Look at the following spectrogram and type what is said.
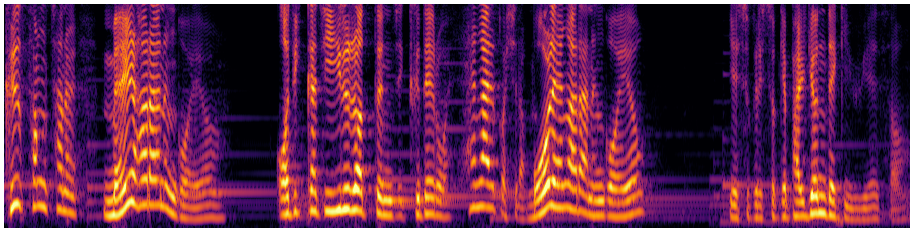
그 성찬을 매일 하라는 거예요. 어디까지 이르렀든지 그대로 행할 것이라. 뭘 행하라는 거예요? 예수 그리스도께 발견되기 위해서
